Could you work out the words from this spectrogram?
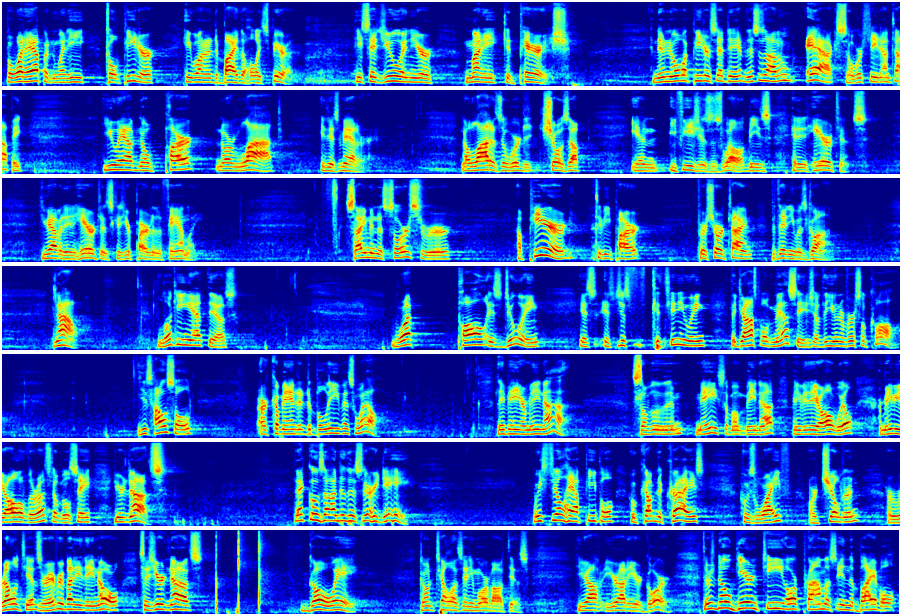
But what happened when he told Peter he wanted to buy the Holy Spirit? He said, You and your money can perish. And then know what Peter said to him? This is out of Acts, so we're staying on topic. You have no part nor lot in this matter. Now, lot is a word that shows up in Ephesians as well. It means an inheritance. You have an inheritance because you're part of the family. Simon the sorcerer appeared to be part for a short time, but then he was gone. Now, looking at this, what Paul is doing is, is just continuing the gospel message of the universal call. His household are commanded to believe as well. They may or may not. Some of them may, some of them may not. Maybe they all will, or maybe all of the rest of them will say, You're nuts. That goes on to this very day. We still have people who come to Christ whose wife or children or relatives or everybody they know says, You're nuts. Go away. Don't tell us any more about this. You're out, you're out of your gourd. There's no guarantee or promise in the Bible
